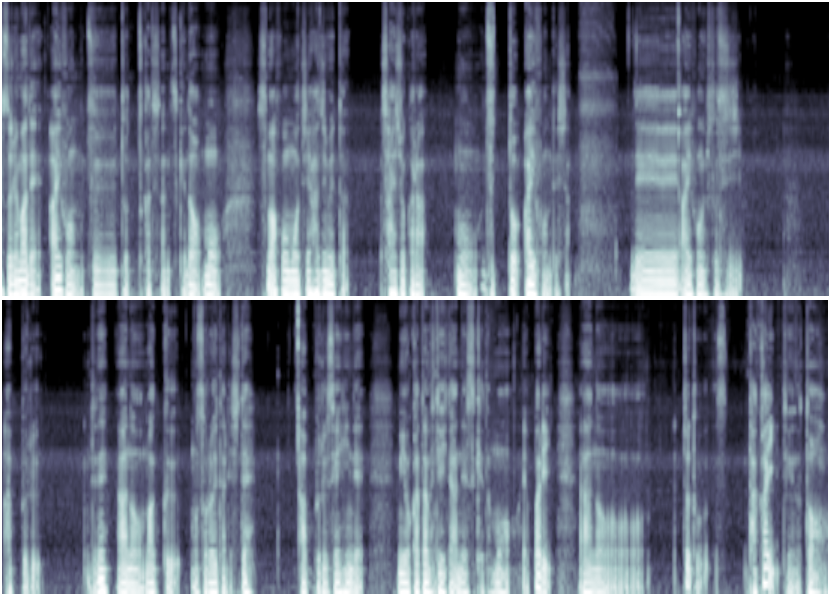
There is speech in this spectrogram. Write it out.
それまで iPhone ずっと使ってたんですけど、もうスマホを持ち始めた最初からもうずっと iPhone でした。で、iPhone 一筋、Apple でね、あの Mac も揃えたりして、Apple 製品で身を固めていたんですけども、やっぱり、あの、ちょっと高いっていうのと、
